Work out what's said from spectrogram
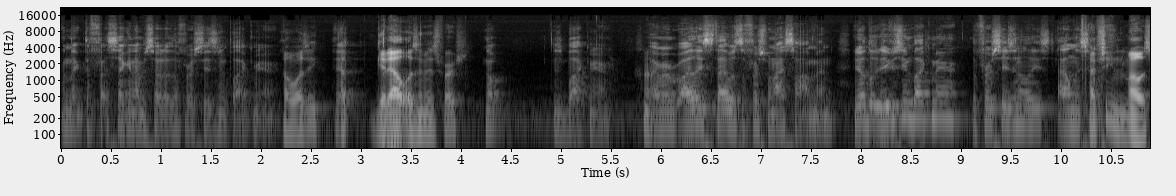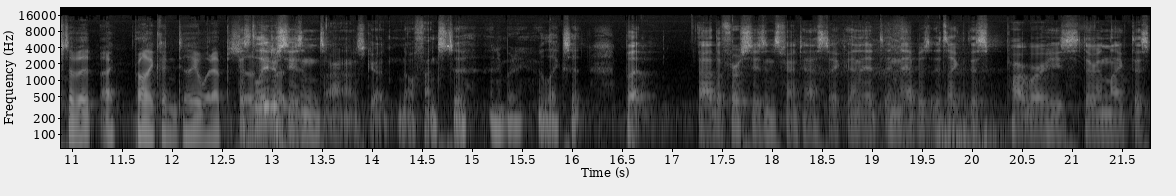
and like the f- second episode of the first season of Black Mirror. Oh, was he? Yeah. Get Out wasn't his first. Nope, it was Black Mirror. I remember at least that was the first one I saw him in. You know, have you seen Black Mirror? The first season at least. I only saw. I've seen most of it. I probably couldn't tell you what episode. Just the later seasons aren't as good. No offense to anybody who likes it, but uh, the first season is fantastic. And it in the episode, it's like this part where he's they're in like this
